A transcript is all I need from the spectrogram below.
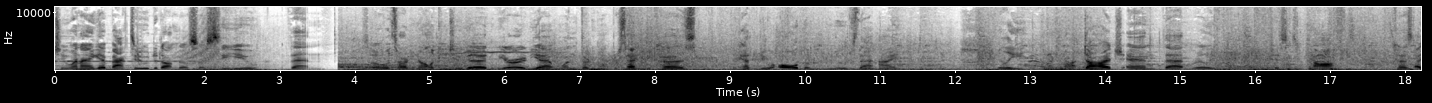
to when I get back to Dodongo, so see you then. So it's already not looking too good. We are already at 131% because we had to do all the moves that I really not dodge, and that really pisses me off because I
